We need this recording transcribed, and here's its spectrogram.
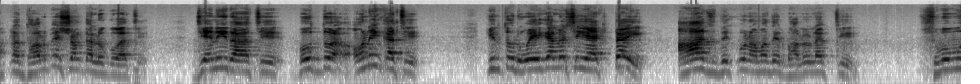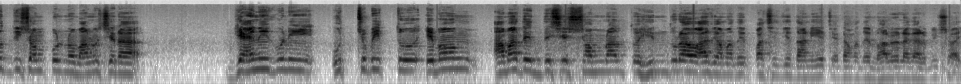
আপনার ধর্মের সংখ্যালঘু আছে। জেনিরা আছে, বৌদ্ধ অনেক আছে। কিন্তু রয়ে গেল সেই একটাই। আজ দেখুন আমাদের ভালো লাগছে। শুভবুদ্ধি সম্পূর্ণ মানুষেরা জ্ঞানী গুণী উচ্চবিত্ত এবং আমাদের দেশের সম্ভ্রান্ত হিন্দুরাও আজ আমাদের পাশে যে দাঁড়িয়েছে, এটা আমাদের ভালো লাগার বিষয়।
